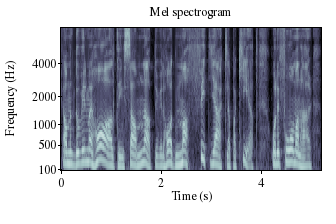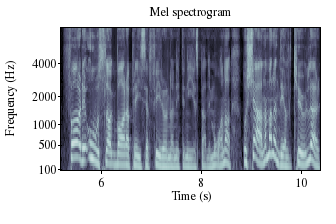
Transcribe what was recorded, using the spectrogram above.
Ja, men då vill man ha allting samlat. Du vill ha ett maffigt jäkla paket och det får man här för det oslagbara priset 499 spänn i månaden. Då tjänar man en del kulor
